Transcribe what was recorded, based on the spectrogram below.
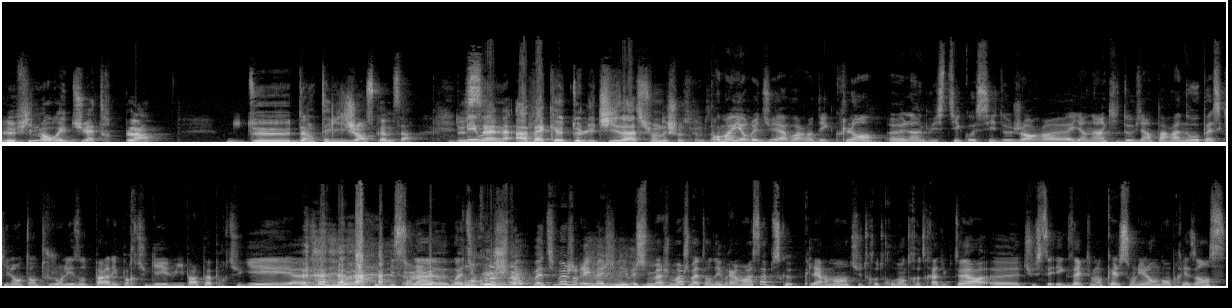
le film aurait dû être plein d'intelligence comme ça de scènes avec de l'utilisation des choses comme ça. Pour moi, il aurait dû y avoir des clans euh, linguistiques aussi, de genre, euh, il y en a un qui devient parano parce qu'il entend toujours les autres parler portugais et lui il parle pas portugais. Euh, du coup, ils sont là. moi, du coup, je bah, tu vois, j'aurais imaginé. Moi, je m'attendais vraiment à ça parce que clairement, tu te retrouves entre traducteurs, tu sais exactement quelles sont les langues en présence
